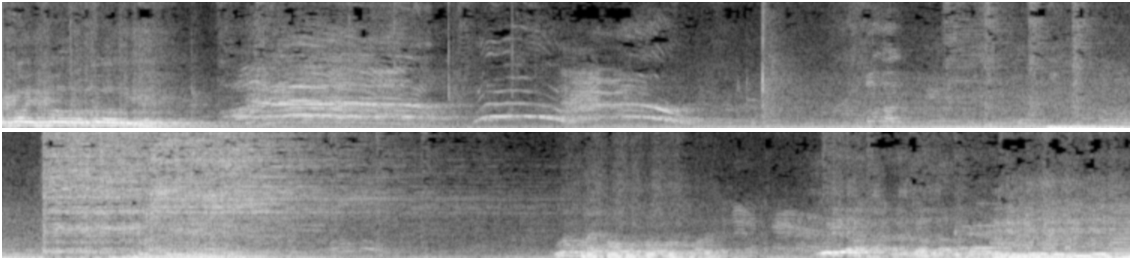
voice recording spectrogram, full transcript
gonna play Phobophobia. We play for you. We are. I don't know about.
